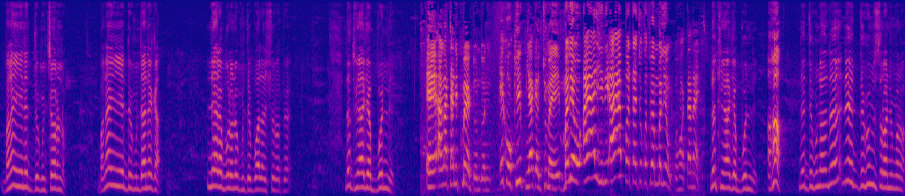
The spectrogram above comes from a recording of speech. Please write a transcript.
bana in ye ne degun cɛri nɔ bana in ye degun da ne kan ne yɛrɛ bolo ne tun tɛ bɔ a la surɔ bɛɛ ne tun y'a kɛ bonni de Eh, an ka taa ni kuma ye dɔɔni dɔɔni e ko k'i tun y'a kɛ jumɛn ye maliyɛnw a y'a ɲini a y'a partage kosɛbɛ maliyɛnw ɔhɔn taa n'a ye ne tun y'a kɛ bonni de ne degunna ne ye degun min sɔrɔ nin kɔnɔ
